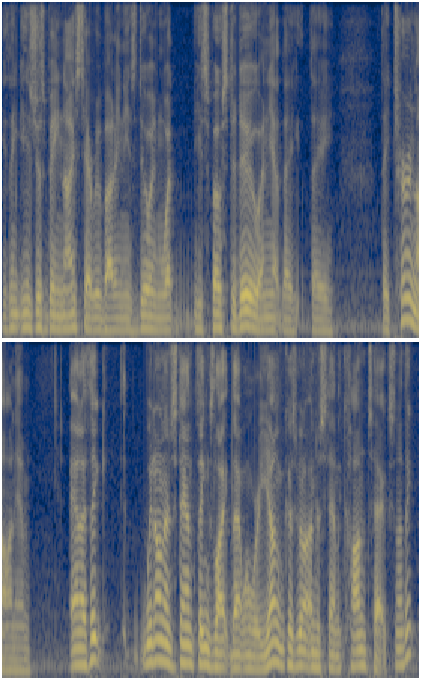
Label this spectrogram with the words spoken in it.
you think he's just being nice to everybody and he's doing what he's supposed to do, and yet they, they, they turn on him. And I think we don't understand things like that when we're young because we don't understand the context. And I think,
